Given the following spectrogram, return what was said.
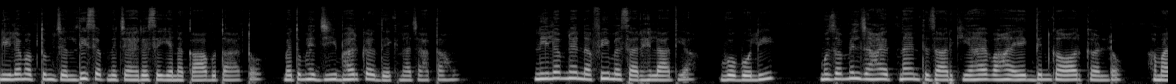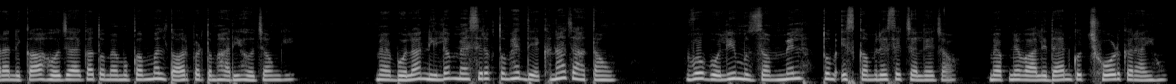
नीलम, अब तुम जल्दी से अपने चेहरे से यह नकाब उतार दो। मैं तुम्हें जी भर कर देखना चाहता हूँ। नीलम ने नफ़ी में सर हिला दिया। वो बोली, मुजम्मिल जहाँ इतना इंतज़ार किया है, वहाँ एक दिन का और कर लो। हमारा निकाह हो जाएगा तो मैं मुकम्मल तौर पर तुम्हारी हो जाऊँगी। मैं बोला, नीलम, मैं सिर्फ़ तुम्हें देखना चाहता हूँ। वो बोली, मुजम्मिल, तुम इस कमरे से चले जाओ। मैं अपने वालिदैन को छोड़ कर आई हूँ।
